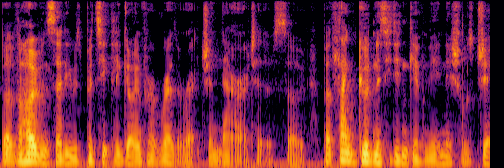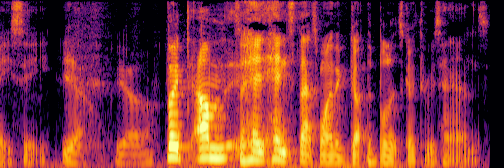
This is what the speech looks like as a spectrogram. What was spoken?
But Verhoeven said he was particularly going for a resurrection narrative. So, but thank goodness he didn't give him the initials JC. Yeah, yeah. But um, So he- hence that's why the gut the bullets go through his hands.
